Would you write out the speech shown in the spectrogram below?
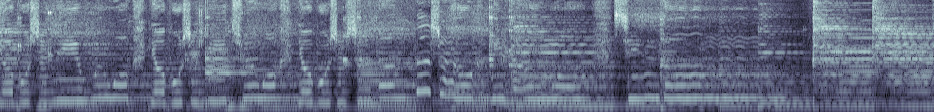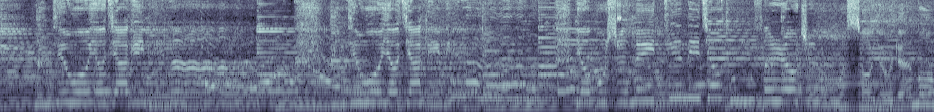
要不是你问我，要不是你劝我，要不是适当的时候你让我心动。明天我要嫁给你了。要嫁给你了，要不是每天的交通烦扰着我所有的梦。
